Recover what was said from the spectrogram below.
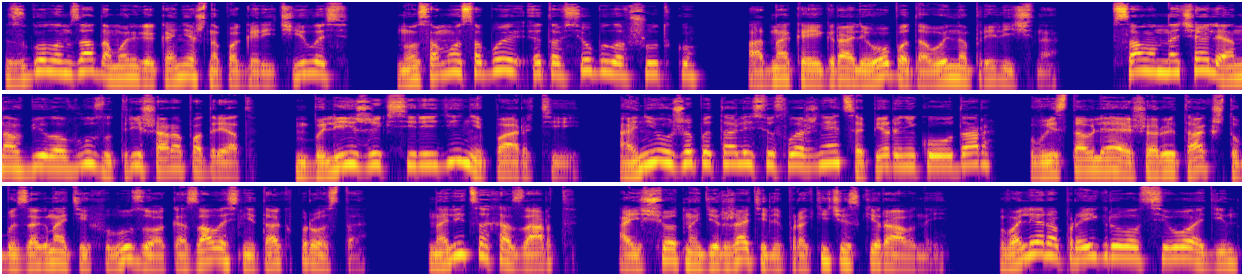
С голым задом Ольга, конечно, погорячилась, но, само собой, это все было в шутку. Однако играли оба довольно прилично. В самом начале она вбила в лузу три шара подряд, Ближе к середине партии они уже пытались усложнять сопернику удар, выставляя шары так, чтобы загнать их в лузу оказалось не так просто. На лицах азарт, а счет на держателе практически равный. Валера проигрывал всего один,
